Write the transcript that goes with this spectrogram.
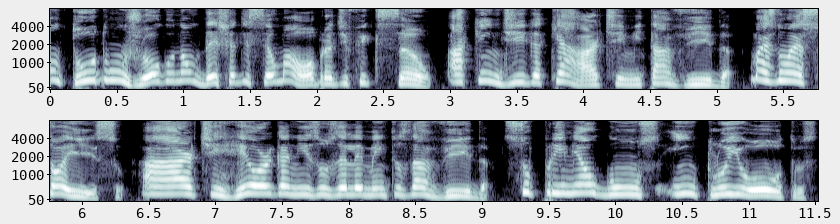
Contudo, um jogo não deixa de ser uma obra de ficção. Há quem diga que a arte imita a vida, mas não é só isso. A arte reorganiza os elementos da vida, suprime alguns e inclui outros,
